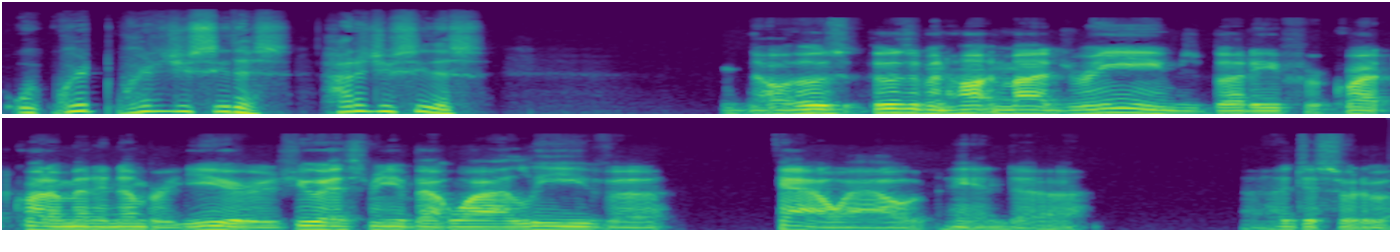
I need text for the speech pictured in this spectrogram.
wh- where where did you see this? How did you see this? No, those those have been haunting my dreams, buddy, for quite quite a many number of years. You asked me about why I leave a cow out, and uh, I just sort of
